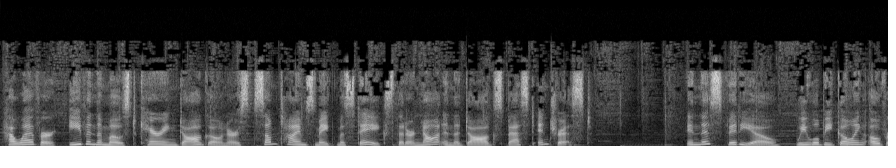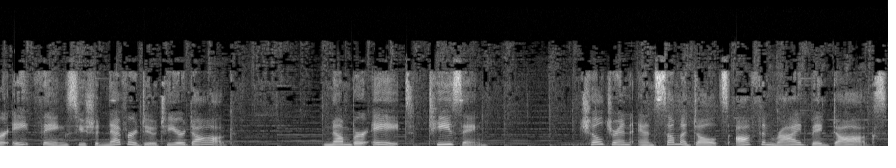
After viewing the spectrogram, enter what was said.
However, even the most caring dog owners sometimes make mistakes that are not in the dog's best interest. In this video, we will be going over 8 things you should never do to your dog. Number 8. Teasing. Children and some adults often ride big dogs,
